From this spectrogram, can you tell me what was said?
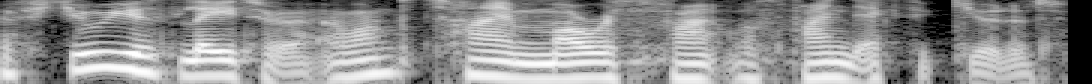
A few years later, around the time Morris fi was finally executed.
